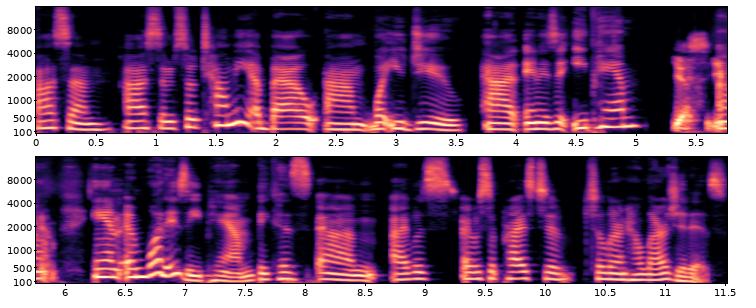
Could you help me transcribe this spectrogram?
Awesome, awesome. So tell me about um, what you do at, and is it EPAM? Yes, EPAM. Um, and and what is EPAM? Because um, I was I was surprised to to learn how large it is.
